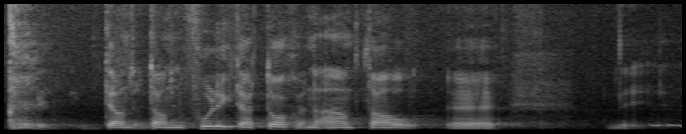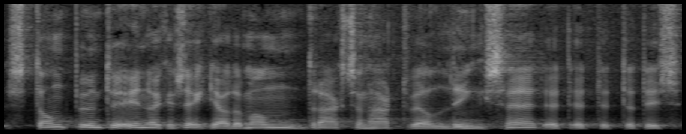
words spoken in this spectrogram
dan, dan voel ik daar toch een aantal eh, standpunten in. Dat je zegt, ja, de man draagt zijn hart wel links. Hè. Het, het, het, is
